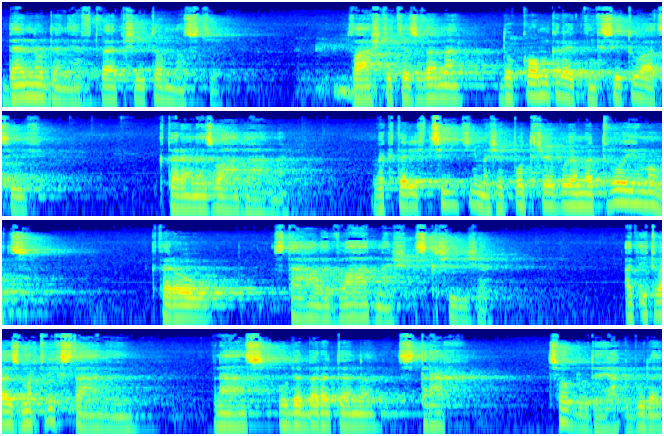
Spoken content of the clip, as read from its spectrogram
dennodenně v tvé přítomnosti. Zvláště tě zveme do konkrétních situacích, které nezvládáme, ve kterých cítíme, že potřebujeme tvoji moc, kterou stále vládneš z kříže. Ať i tvé zmrtvých stání v nás odebere ten strach, co bude, jak bude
